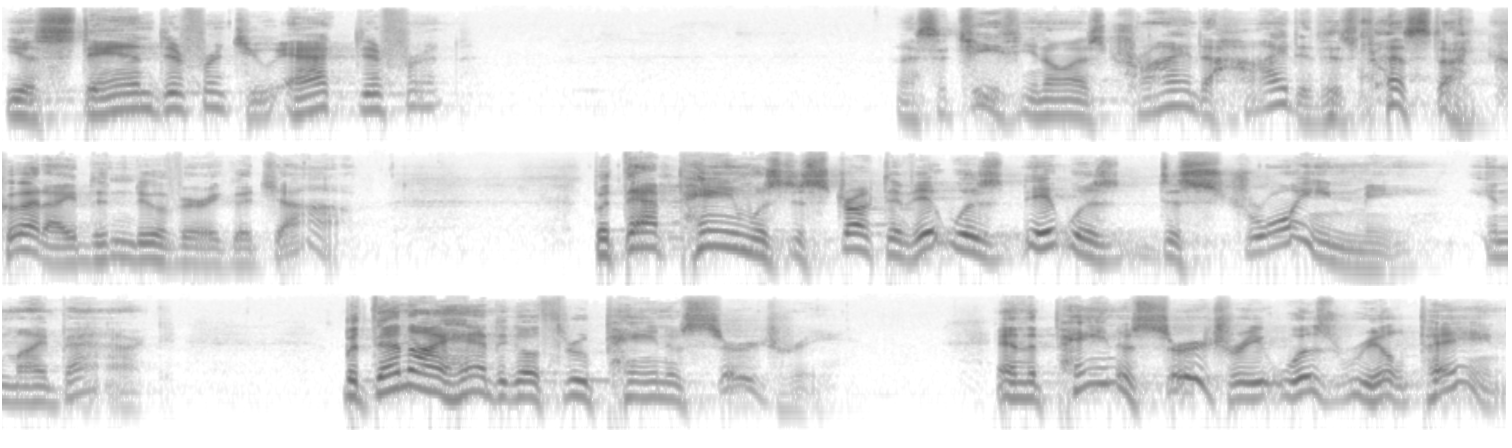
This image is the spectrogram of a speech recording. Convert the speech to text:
you stand different, you act different. And I said, geez, you know, I was trying to hide it as best I could. I didn't do a very good job. But that pain was destructive. It was, it was destroying me in my back. But then I had to go through pain of surgery. And the pain of surgery was real pain.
